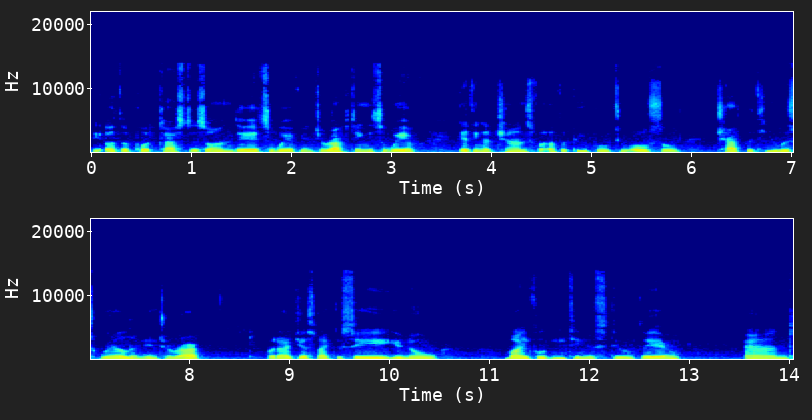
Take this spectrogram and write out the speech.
the other podcasters on there. It's a way of interacting, it's a way of getting a chance for other people to also chat with you as well and interact. But I just like to say, you know, mindful eating is still there. And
